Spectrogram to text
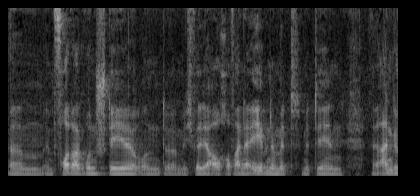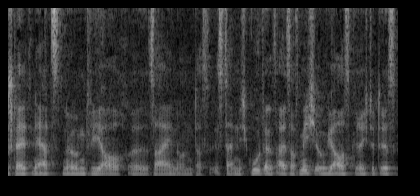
ähm, im Vordergrund stehe und ähm, ich will ja auch auf einer Ebene mit, mit den äh, angestellten Ärzten irgendwie auch äh, sein und das ist dann nicht gut, wenn es alles auf mich irgendwie ausgerichtet ist.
